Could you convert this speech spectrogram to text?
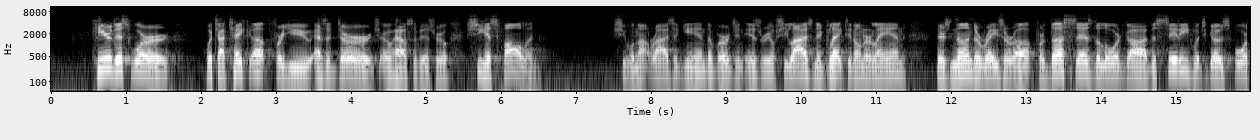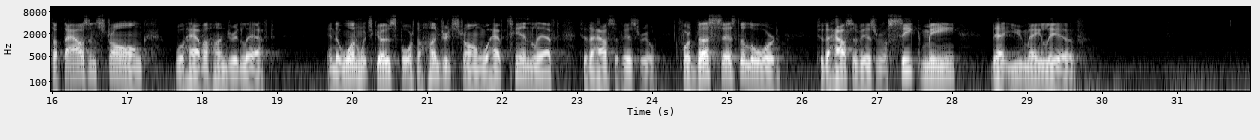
Hear this word, which I take up for you as a dirge, O house of Israel. She has fallen. She will not rise again, the virgin Israel. She lies neglected on her land. There's none to raise her up. For thus says the Lord God The city which goes forth a thousand strong will have a hundred left, and the one which goes forth a hundred strong will have ten left to the house of Israel. For thus says the Lord to the house of Israel Seek me that you may live.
